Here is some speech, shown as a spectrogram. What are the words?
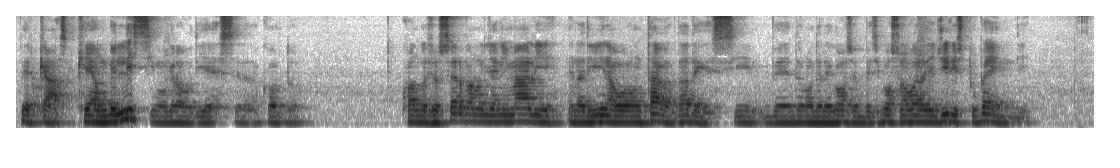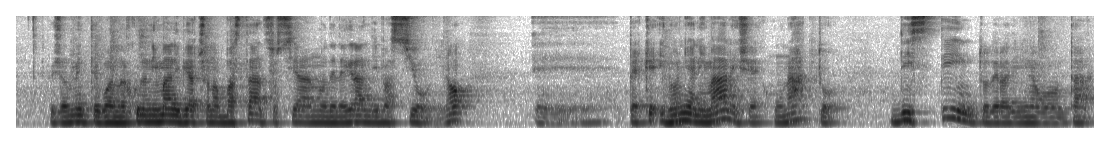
per casa, che è un bellissimo grado di essere, d'accordo? Quando si osservano gli animali nella divina volontà, guardate che si vedono delle cose, si possono fare dei giri stupendi, specialmente quando alcuni animali piacciono abbastanza o si hanno delle grandi passioni, no? Eh, perché in ogni animale c'è un atto distinto della divina volontà,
